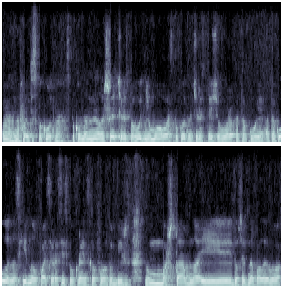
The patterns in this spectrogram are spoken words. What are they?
На фронті спекотно. Спекотно не лише через погодні умови, а спекотно через те, що ворог атакує. Атакує на східному фасі російсько-українського фронту більш масштабно і досить наполегливо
